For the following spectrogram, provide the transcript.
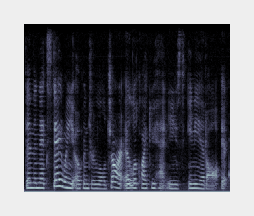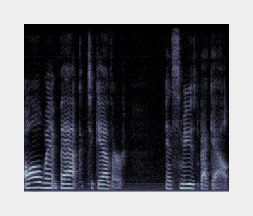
Then the next day when you opened your little jar, it looked like you hadn't used any at all. It all went back together and smoothed back out.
